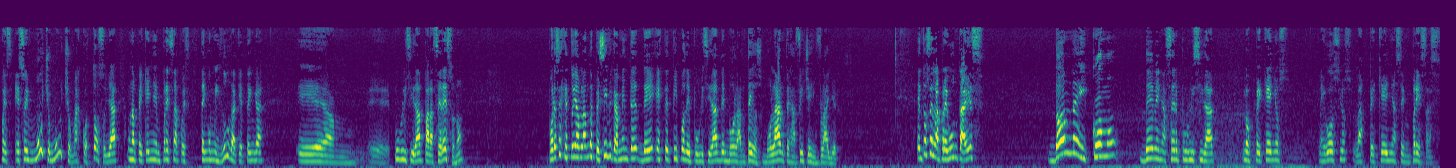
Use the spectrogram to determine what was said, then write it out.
pues eso es mucho, mucho más costoso. Ya una pequeña empresa, pues tengo mis dudas que tenga eh, eh, publicidad para hacer eso, ¿no? Por eso es que estoy hablando específicamente de este tipo de publicidad de volanteos, volantes, afiches y flyers. Entonces la pregunta es, ¿dónde y cómo deben hacer publicidad los pequeños negocios, las pequeñas empresas.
